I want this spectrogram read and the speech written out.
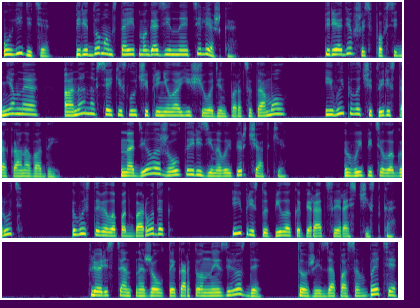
Увидите, перед домом стоит магазинная тележка. Переодевшись в повседневное, она на всякий случай приняла еще один парацетамол и выпила 4 стакана воды. Надела желтые резиновые перчатки. Выпятила грудь, выставила подбородок и приступила к операции «Расчистка». флюоресцентно желтые картонные звезды, тоже из запасов Бетти,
